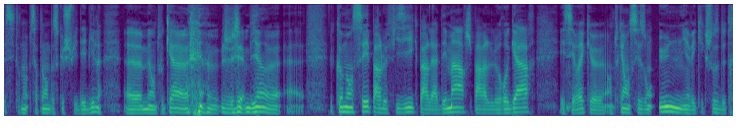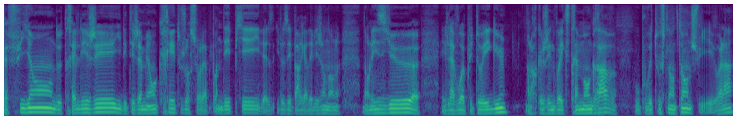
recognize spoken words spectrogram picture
c'est certainement parce que je suis débile, mais en tout cas, j'aime bien commencer par le physique, par la démarche, par le regard. Et c'est vrai que, en tout cas, en saison 1, il y avait quelque chose de très fuyant, de très léger. Il était jamais ancré, toujours sur la pointe des pieds. Il, il osait pas regarder les gens dans, dans les yeux et la voix plutôt aiguë alors que j'ai une voix extrêmement grave, vous pouvez tous l'entendre, je suis voilà.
